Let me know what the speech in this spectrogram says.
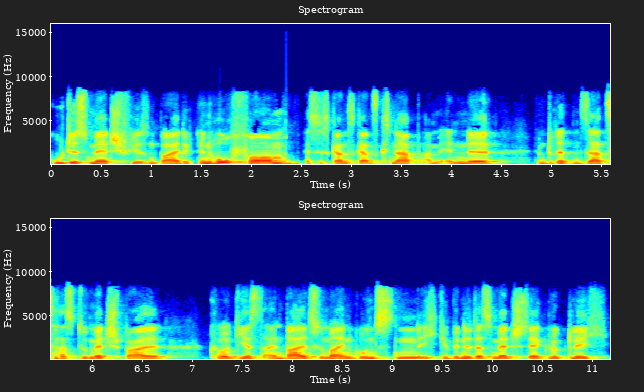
gutes Match. Wir sind beide in Hochform. Es ist ganz, ganz knapp. Am Ende im dritten Satz hast du Matchball, korrigierst einen Ball zu meinen Gunsten. Ich gewinne das Match sehr glücklich.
